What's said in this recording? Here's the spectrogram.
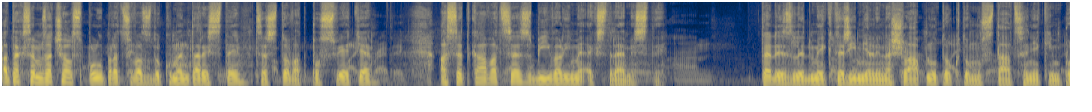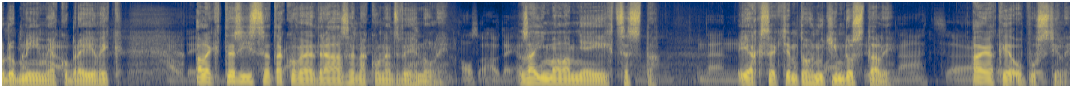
A tak jsem začal spolupracovat s dokumentaristy, cestovat po světě a setkávat se s bývalými extrémisty. Tedy s lidmi, kteří měli našlápnuto k tomu stát se někým podobným jako Breivik, ale kteří se takové dráze nakonec vyhnuli. Zajímala mě jejich cesta. Jak se k těmto hnutím dostali a jak je opustili.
